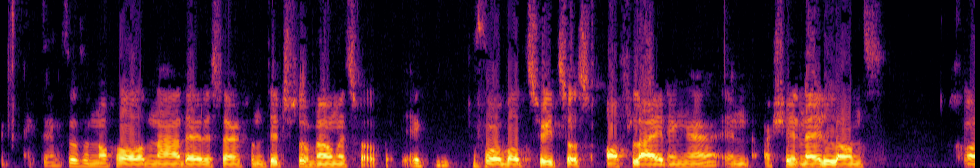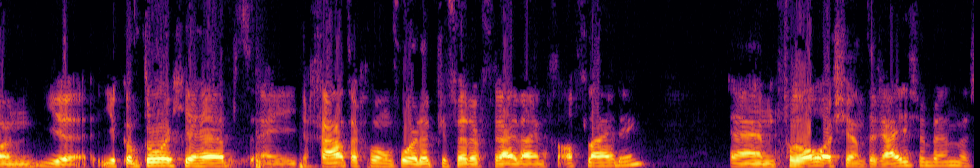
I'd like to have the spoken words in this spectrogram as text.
ik denk dat er nog wel wat nadelen zijn van digital moments. Ik, bijvoorbeeld zoiets als afleiding. Hè? En als je in Nederland gewoon je, je kantoortje hebt en je gaat er gewoon voor, dan heb je verder vrij weinig afleiding. En vooral als je aan het reizen bent,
